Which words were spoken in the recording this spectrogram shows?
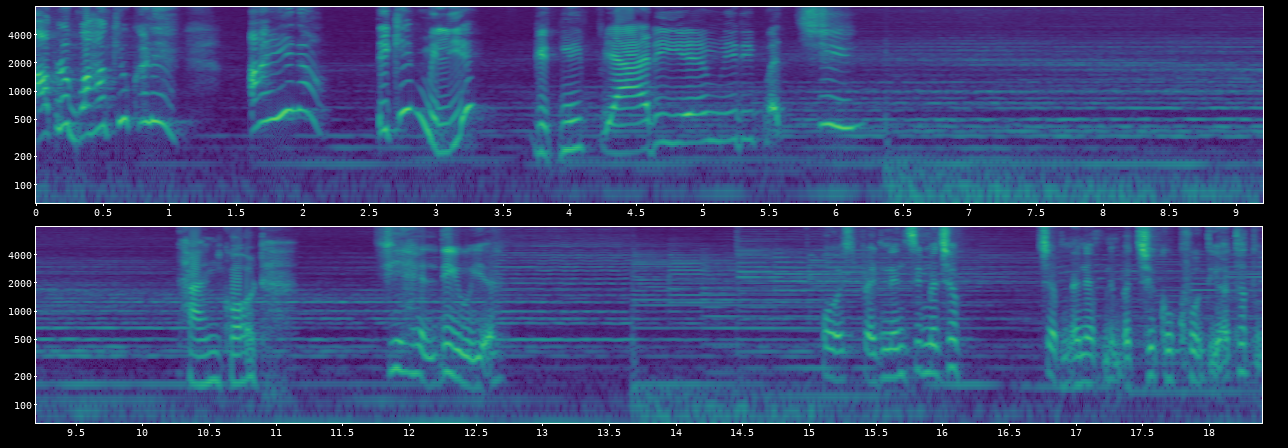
आप लोग वहाँ क्यों खड़े हैं? आइए ना देखिए मिलिए। कितनी प्यारी है मेरी बच्ची। थैंक गॉड ये हेल्दी हुई है। और इस प्रेगनेंसी में जब जब मैंने अपने बच्चे को खो दिया था तो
